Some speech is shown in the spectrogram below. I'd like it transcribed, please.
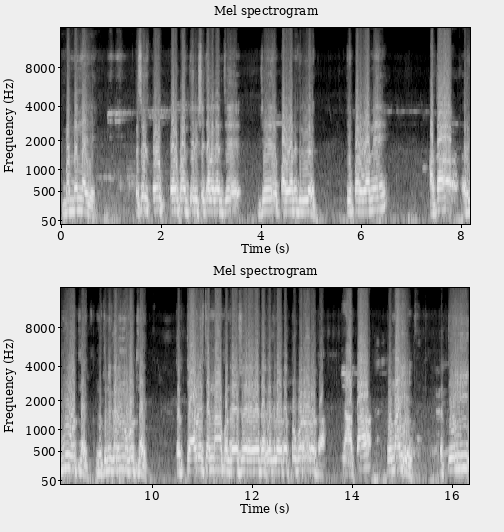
बंधन नाहीये. तसेच पर परप्रांतीय रिक्षा चालकांचे जे परवाने दिलेले आहेत ते परवाने आता रिन्यू होत नाहीत नूतनीकरण होत नाहीत. तर त्यावेळेस त्यांना पंधरा वर्ष रहिवासी दाखला दिला होता तो बरोबर होता. आता तो नाहीये तर तेही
